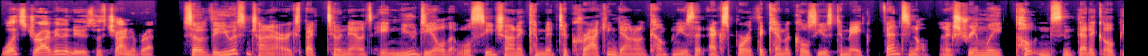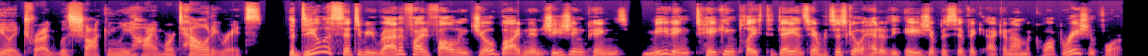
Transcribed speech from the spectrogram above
What's driving the news with China, Brett? So, the US and China are expected to announce a new deal that will see China commit to cracking down on companies that export the chemicals used to make fentanyl, an extremely potent synthetic opioid drug with shockingly high mortality rates. The deal is set to be ratified following Joe Biden and Xi Jinping's meeting taking place today in San Francisco ahead of the Asia Pacific Economic Cooperation Forum.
